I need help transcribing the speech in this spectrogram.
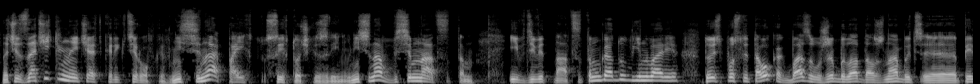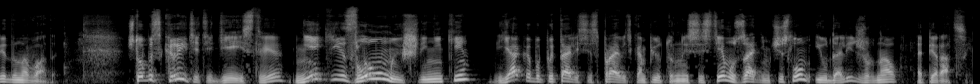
Значит, значительная часть корректировки внесена, по их, с их точки зрения, внесена в 2018 и в 2019 году, в январе, то есть после того, как база уже была, должна быть передана ВАДА. Чтобы скрыть эти действия, некие злоумышленники якобы пытались исправить компьютерную систему задним числом и удалить журнал операций.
